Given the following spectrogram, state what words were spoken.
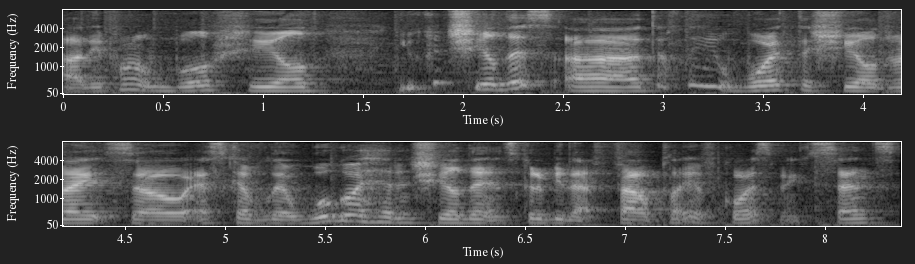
Uh, the opponent will shield. You can shield this. Uh, definitely worth the shield, right? So Escavalier will go ahead and shield it. It's going to be that foul play, of course. Makes sense.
